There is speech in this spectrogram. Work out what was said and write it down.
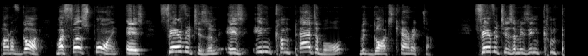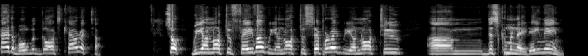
part of God. My first point is favoritism is incompatible with God's character. Favoritism is incompatible with God's character. So we are not to favor, we are not to separate, we are not to um, discriminate. Amen.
